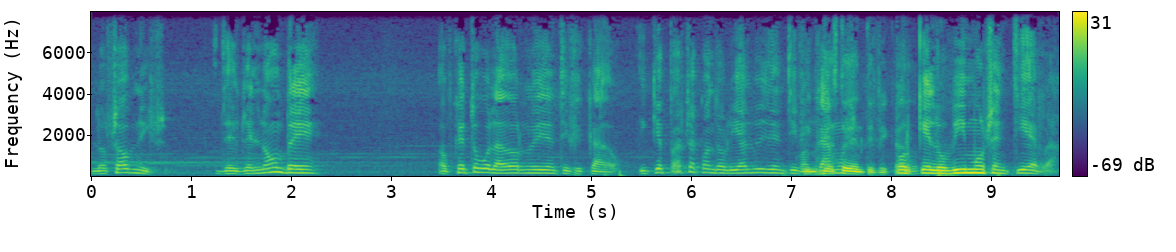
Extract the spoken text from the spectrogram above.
los ovnis. Desde el nombre, objeto volador no identificado. ¿Y qué pasa cuando ya lo identificamos? Ya identificado. Porque lo vimos en tierra,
